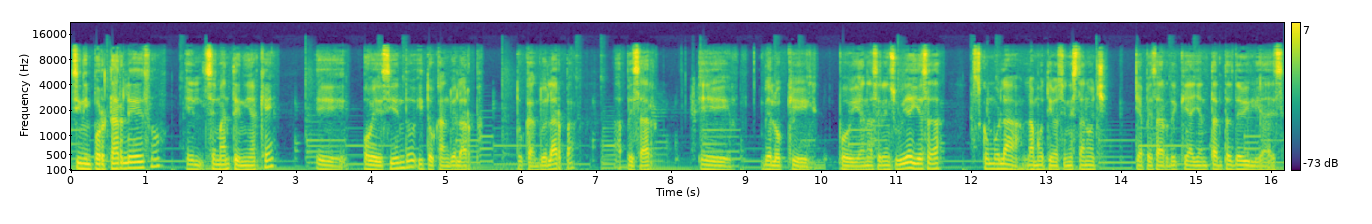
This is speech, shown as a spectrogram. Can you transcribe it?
sin importarle eso, él se mantenía que eh, obedeciendo y tocando el arpa, tocando el arpa a pesar eh, de lo que podían hacer en su vida y esa es como la, la, motivación esta noche, que a pesar de que hayan tantas debilidades,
